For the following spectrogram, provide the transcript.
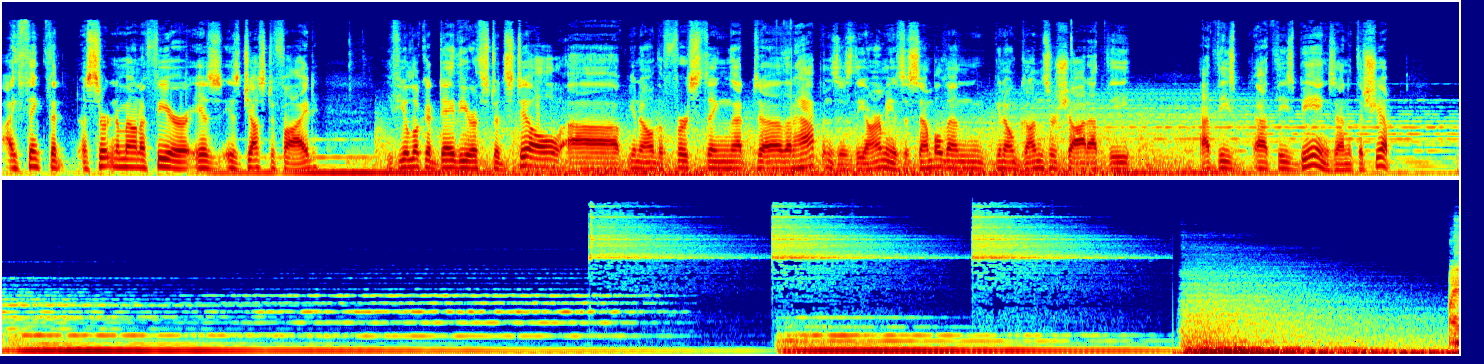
I think that a certain amount of fear is, is justified. If you look at Day the Earth Stood Still, uh, you know, the first thing that, uh, that happens is the army is assembled and, you know, guns are shot at, the, at, these, at these beings and at the ship.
